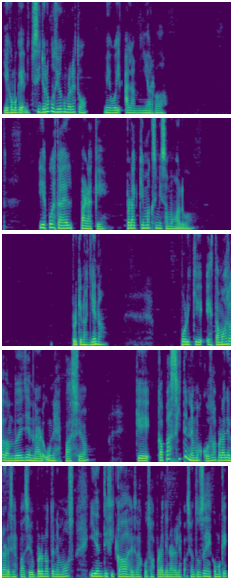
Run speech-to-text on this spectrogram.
Y es como que si yo no consigo comprar esto, me voy a la mierda. Y después está el para qué. ¿Para qué maximizamos algo? Porque nos llena. Porque estamos tratando de llenar un espacio que capaz sí tenemos cosas para llenar ese espacio, pero no tenemos identificadas esas cosas para llenar el espacio. Entonces es como que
